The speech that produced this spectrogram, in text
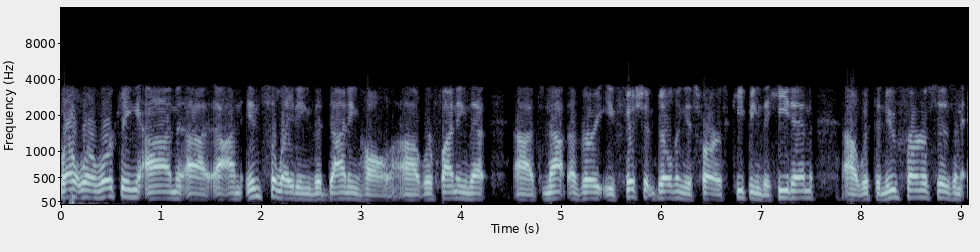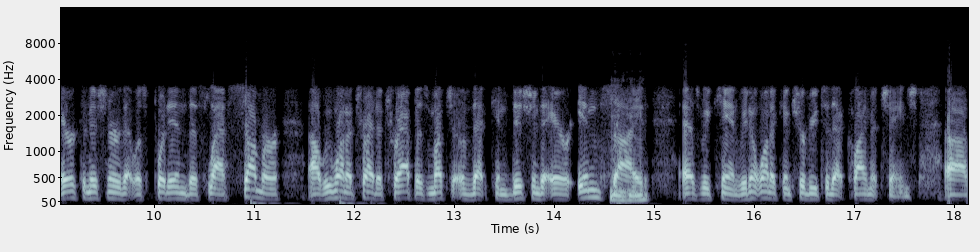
well, we're working on uh, on insulating the dining hall. Uh, we're finding that uh, it's not a very efficient building as far as keeping the heat in. Uh, with the new furnaces and air conditioner that was put in this last summer, uh, we want to try to trap as much of that conditioned air inside mm-hmm. as we can. We don't want to contribute to that climate change. Uh,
